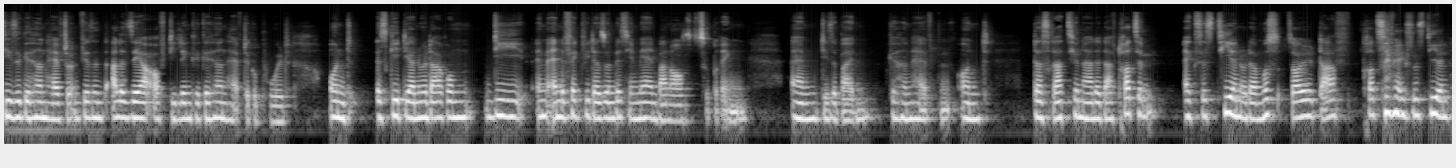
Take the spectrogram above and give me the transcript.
diese Gehirnhälfte und wir sind alle sehr auf die linke Gehirnhälfte gepolt. Und es geht ja nur darum, die im Endeffekt wieder so ein bisschen mehr in Balance zu bringen, ähm, diese beiden Gehirnhälften. Und das Rationale darf trotzdem existieren oder muss, soll, darf trotzdem existieren.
